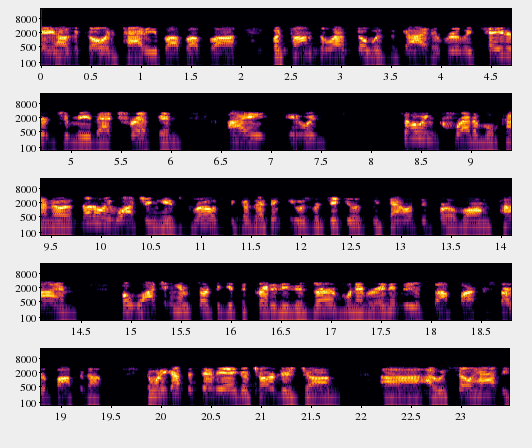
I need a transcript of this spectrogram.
Hey, how's it going, Patty? Blah blah blah. But Tom Telesco was the guy that really catered to me that trip, and I it was so incredible, kind of not only watching his growth because I think he was ridiculously talented for a long time, but watching him start to get the credit he deserved whenever interviews started popping up. And when he got the San Diego Chargers job, uh, I was so happy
